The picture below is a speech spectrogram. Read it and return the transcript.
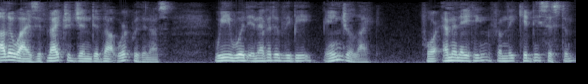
Otherwise, if nitrogen did not work within us, we would inevitably be angel like, for emanating from the kidney system,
